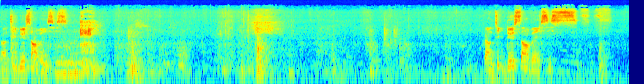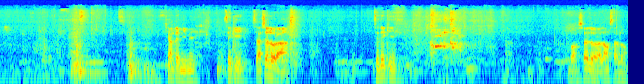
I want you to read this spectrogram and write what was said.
Cantique 226. Cantique 226. Qui en a mimé C'est qui? C'est la seule Laura. Hein? C'était qui? Bon, seule Laura, lance alors.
